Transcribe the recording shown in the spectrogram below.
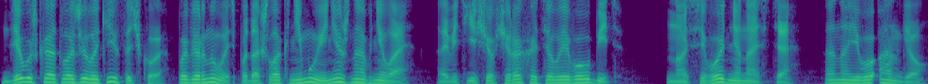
Девушка отложила кисточку, повернулась, подошла к нему и нежно обняла. А ведь еще вчера хотела его убить. Но сегодня Настя, она его ангел.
